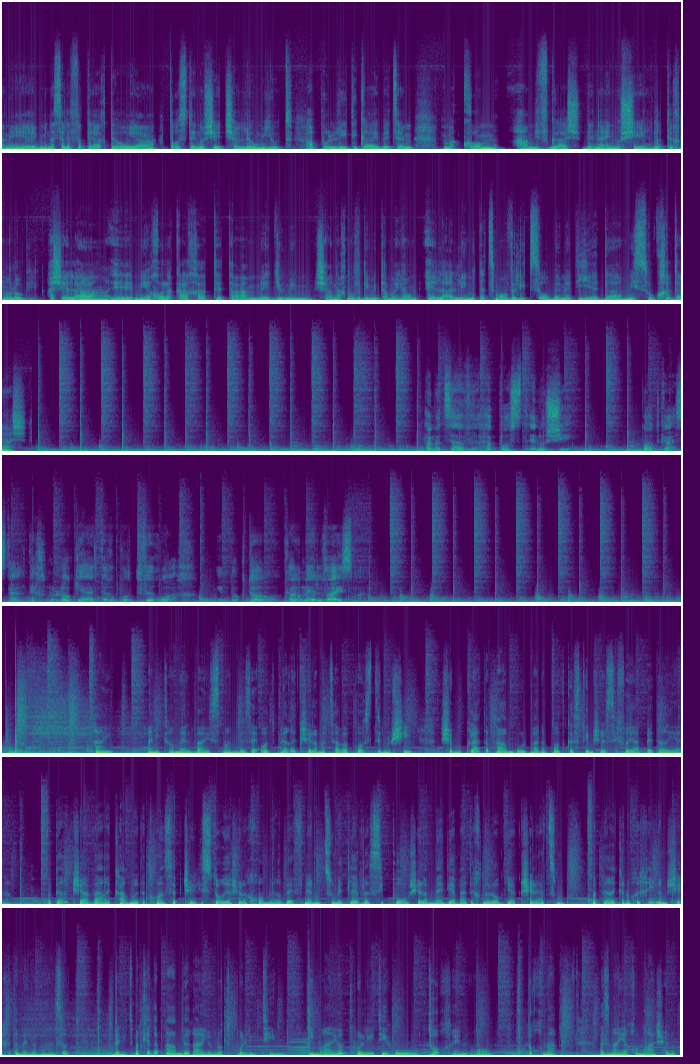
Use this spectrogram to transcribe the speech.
אני מנסה לפתח תיאוריה פוסט אנושית של לאומיות. הפוליטיקה היא בעצם מקום המפגש בין האנושי לטכנולוגי. השאלה מי יכול לקחת את המדיומים שאנחנו עובדים איתם היום, להעלים את עצמו וליצור באמת ידע מסוג חדש. המצב הפוסט-אנושי פודקאסט על טכנולוגיה, תרבות ורוח, עם דוקטור כרמל וייסמן. היי, אני כרמל וייסמן, וזה עוד פרק של המצב הפוסט-אנושי, שמוקלט הפעם באולפן הפודקאסטים של ספריית בית אריאלה. בפרק שעבר הכרנו את הקונספט של היסטוריה של החומר והפנינו תשומת לב לסיפור של המדיה והטכנולוגיה כשלעצמו. בפרק הנוכחי נמשיך את המגמה הזאת ונתמקד הפעם ברעיונות פוליטיים. אם רעיון פוליטי הוא תוכן או תוכנה, אז מהי החומרה שלו?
